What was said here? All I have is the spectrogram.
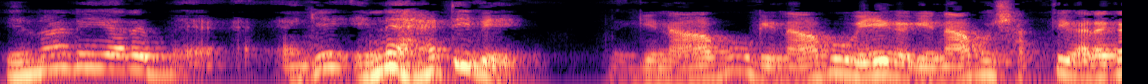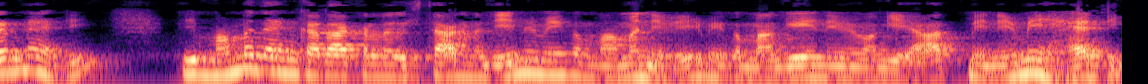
ඒ වුණාට අර ඇඟේ එන හැටි වේ. ගෙනාවු ගෙනාවු වේග ගෙනාවු ශක්තිය වැඩ කරන හැටි. ඉතින් මම දැන් කතා කරලා හිතාගෙන තියෙන්නේ මේක මම නෙවෙයි මේක මගේ නෙවෙයි මගේ ආත්මේ නෙවෙයි හැටි.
